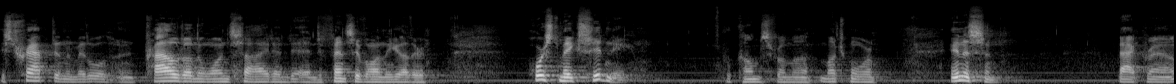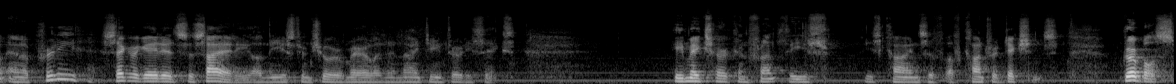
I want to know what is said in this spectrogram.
is trapped in the middle and proud on the one side and, and defensive on the other, Horst makes Sydney, who comes from a much more innocent background and a pretty segregated society on the eastern shore of Maryland in 1936. He makes her confront these, these kinds of, of contradictions. Goebbels,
